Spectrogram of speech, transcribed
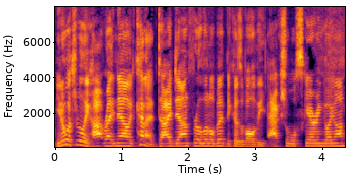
You know what's really hot right now? It kind of died down for a little bit because of all the actual scaring going on.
